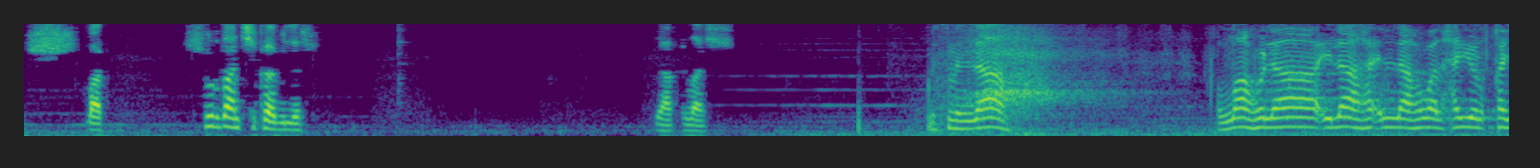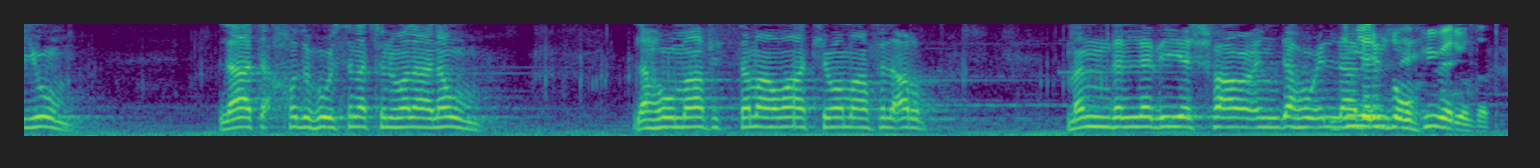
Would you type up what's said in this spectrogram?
Şş, bak. Şuradan çıkabilir. Yaklaş. Bismillah. Allahu la ilahe illa huvel hayyul kayyum. La te'khuduhu sinetun ve la nevm. Lehu ma fis semavati ve ma fil ard. Men zellezî yeşfa'u indehu illa bi'idnih. Bizim yerimize okuyu veriyor zaten.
